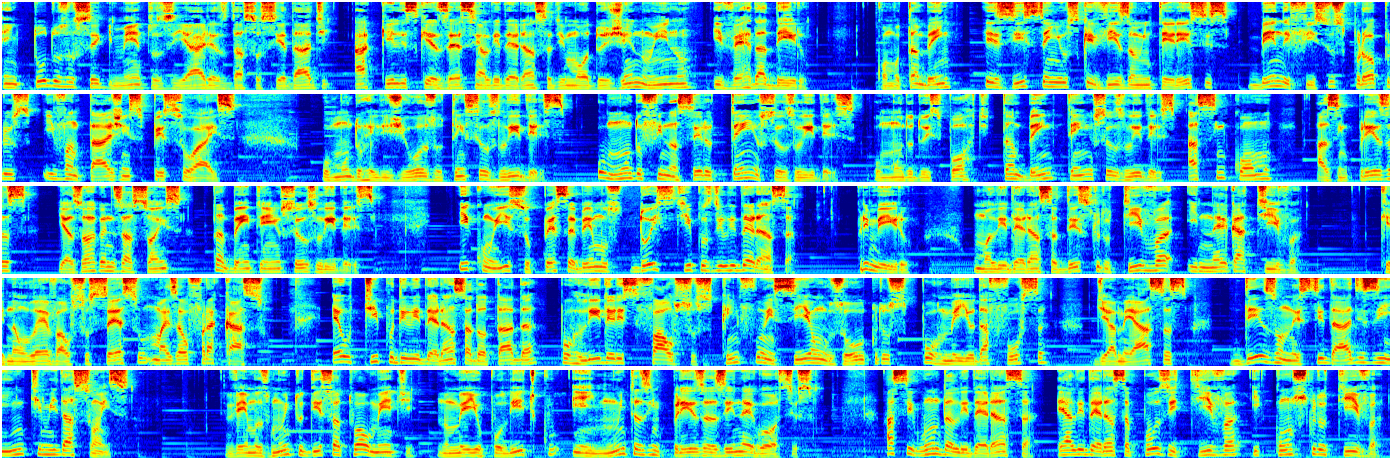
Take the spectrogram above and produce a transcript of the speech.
em todos os segmentos e áreas da sociedade aqueles que exercem a liderança de modo genuíno e verdadeiro, como também existem os que visam interesses, benefícios próprios e vantagens pessoais. O mundo religioso tem seus líderes, o mundo financeiro tem os seus líderes, o mundo do esporte também tem os seus líderes, assim como as empresas e as organizações também têm os seus líderes. E com isso percebemos dois tipos de liderança. Primeiro, uma liderança destrutiva e negativa, que não leva ao sucesso, mas ao fracasso. É o tipo de liderança adotada por líderes falsos que influenciam os outros por meio da força, de ameaças, desonestidades e intimidações. Vemos muito disso atualmente no meio político e em muitas empresas e negócios. A segunda liderança é a liderança positiva e construtiva.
